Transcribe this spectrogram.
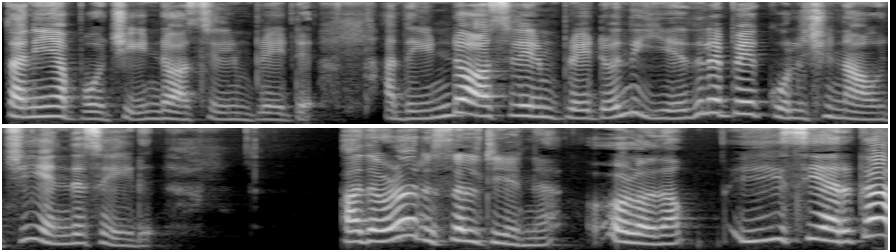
தனியாக போச்சு? இண்டோ ஆஸ்திரேலியன் பிளேட்டு அந்த இண்டோ ஆஸ்திரேலியன் பிளேட் வந்து எதில் போய் கொலிஷன் ஆகுச்சு எந்த சைடு அதோட ரிசல்ட் என்ன? அவ்வளோதான் ஈஸியாக இருக்கா?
